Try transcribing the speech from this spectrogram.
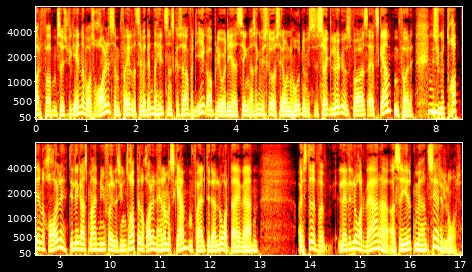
godt for dem. Så hvis vi kan ændre vores rolle som forældre til at være dem, der hele tiden skal sørge for, at de ikke oplever de her ting, og så kan vi slå os selv oven i hovedet, når det så ikke lykkedes for os at skærme dem for det. Mm. Hvis vi kan droppe den rolle, det ligger også meget i nye forældresyn, droppe den rolle, der handler om at skærme dem for alt det der lort, der er i verden. Og i stedet for, lad det lort være der, og så hjælpe dem med at håndtere det lort,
